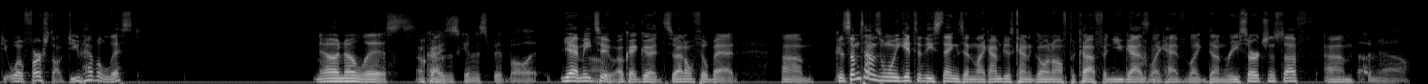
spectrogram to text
do, well? First off, do you have a list? No, no list. Okay. I was just gonna spitball it. Yeah, me too. Um, okay, good. So I don't feel bad. Um, because sometimes when we get to these things and like I'm just kind of going off the cuff, and you guys like have like done research and stuff. Um, Oh no.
